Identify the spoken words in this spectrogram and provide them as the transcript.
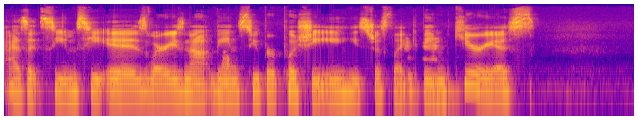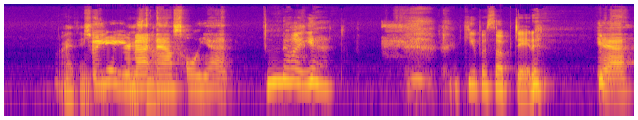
as it seems he is, where he's not being super pushy, he's just like Mhm. being curious. I think. So yeah, you're he's not, an asshole yet. Not yet. Keep us updated. Yeah,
